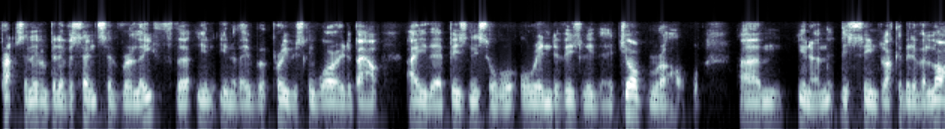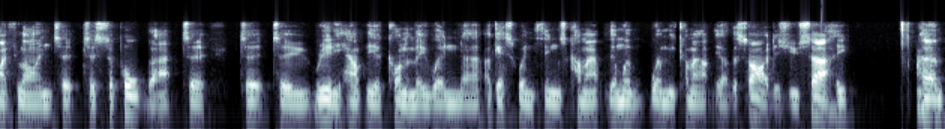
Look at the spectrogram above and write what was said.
perhaps a little bit of a sense of relief that you, know they were previously worried about a their business or or individually their job role. Um, you know, and this seems like a bit of a lifeline to to support that to to to really help the economy when uh, I guess when things come out then when when we come out the other side, as you say. Um,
